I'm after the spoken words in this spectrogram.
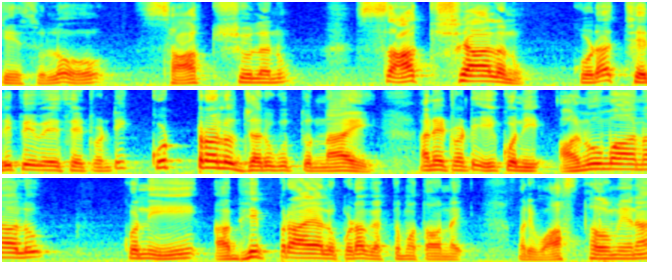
కేసులో సాక్షులను సాక్ష్యాలను కూడా చెరిపివేసేటువంటి కుట్రలు జరుగుతున్నాయి అనేటువంటి కొన్ని అనుమానాలు కొన్ని అభిప్రాయాలు కూడా వ్యక్తమవుతా ఉన్నాయి. మరి వాస్తవమేనా?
